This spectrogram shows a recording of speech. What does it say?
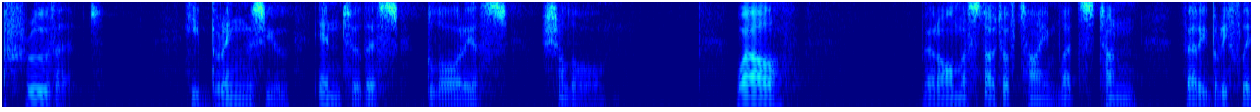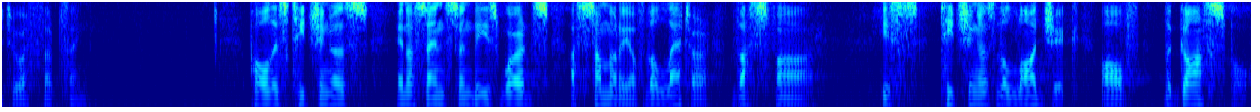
prove it, He brings you into this glorious shalom. Well, we're almost out of time. Let's turn very briefly to a third thing. Paul is teaching us, in a sense, in these words, a summary of the letter thus far. He's teaching us the logic of the gospel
